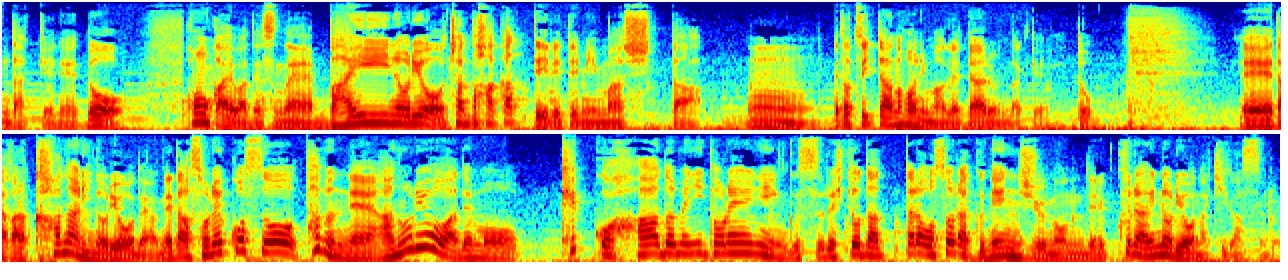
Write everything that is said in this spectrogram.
んだけれど、今回はですね、倍の量、ちゃんと測って入れてみました。うん。えっと、ツイッターの方にも上げてあるんだけど。えー、だからかなりの量だよね。だからそれこそ、多分ね、あの量はでも、結構ハードめにトレーニングする人だったらおそらく年中飲んでるくらいの量な気がする。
